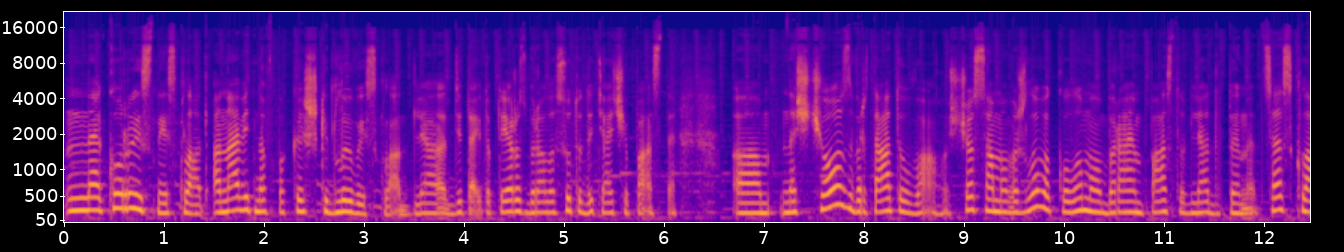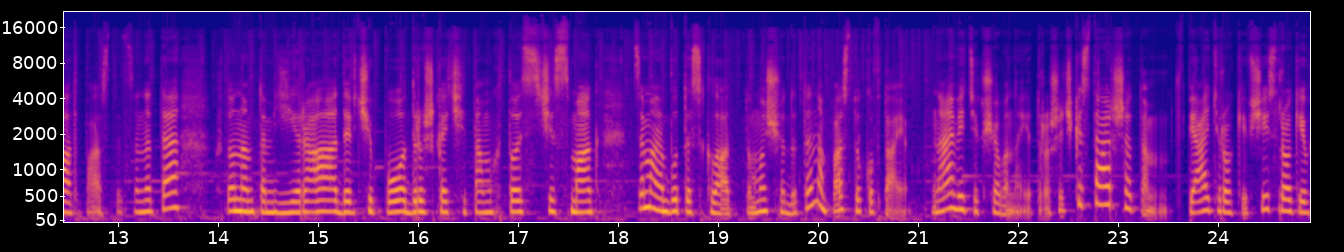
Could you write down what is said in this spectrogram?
не корисний склад, а навіть навпаки шкідливий склад для дітей. Тобто я розбирала суто дитячі пасти. На що звертати увагу? Що саме важливе, коли ми обираємо пасту для дитини? Це склад пасти. Це не те, хто нам там її радив, чи подружка, чи там хтось, чи смак. Це має бути склад, тому що дитина пасту ковтає. Навіть якщо вона є трошечки старша, там в 5 років, 6 років,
